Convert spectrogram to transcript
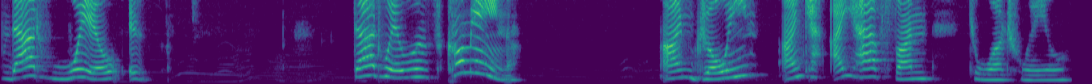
That whale is that whale is coming. I'm going. I'm I have fun to watch whale.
